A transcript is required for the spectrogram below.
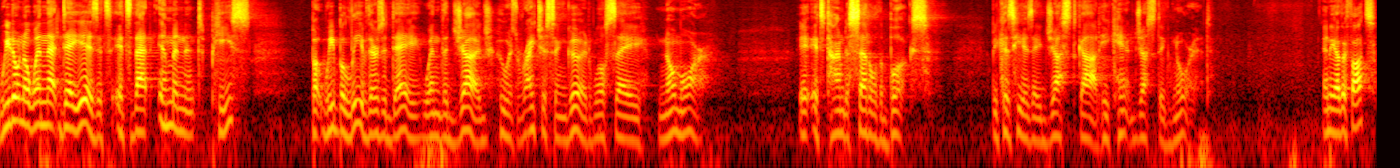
We don't know when that day is, it's, it's that imminent piece. But we believe there's a day when the judge, who is righteous and good, will say, No more. It's time to settle the books because he is a just God. He can't just ignore it. Any other thoughts?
